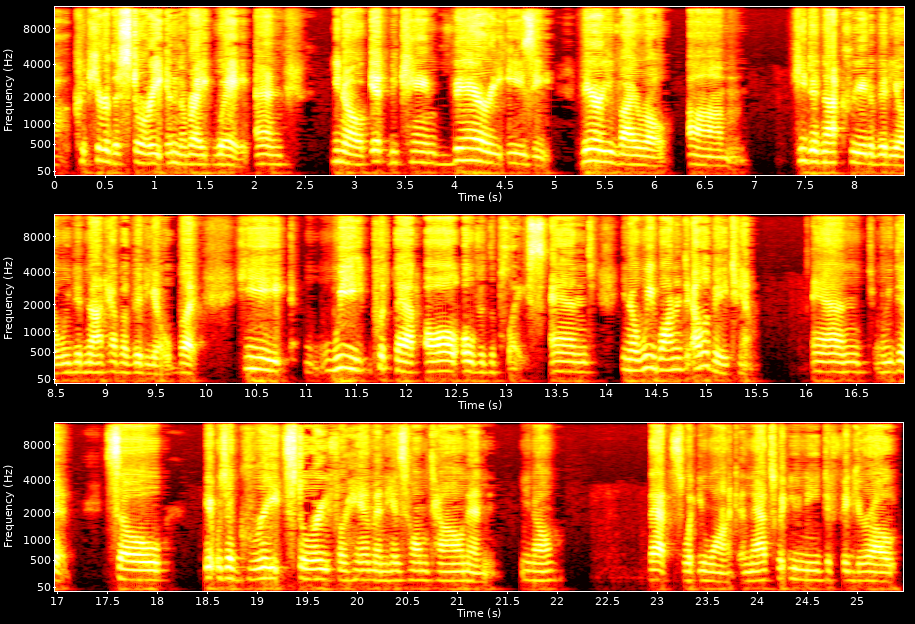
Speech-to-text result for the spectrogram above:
uh, could hear the story in the right way. And, you know, it became very easy, very viral. Um, he did not create a video. We did not have a video, but he, we put that all over the place. And, you know, we wanted to elevate him, and we did. So it was a great story for him and his hometown, and, you know, that's what you want, and that's what you need to figure out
